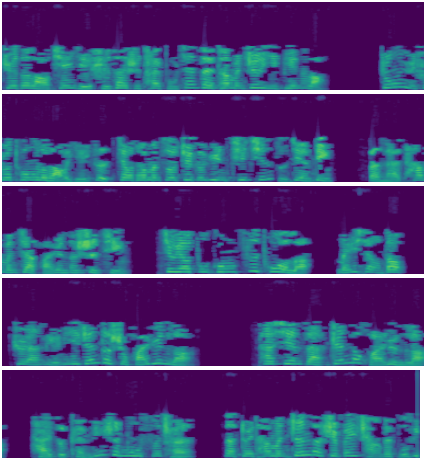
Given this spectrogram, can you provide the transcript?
觉得老天爷实在是太不站在他们这一边了。终于说通了，老爷子叫他们做这个孕期亲子鉴定。本来他们假怀孕的事情就要不攻自破了，没想到居然莲漪真的是怀孕了。她现在真的怀孕了，孩子肯定是穆思辰，那对他们真的是非常的不利。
